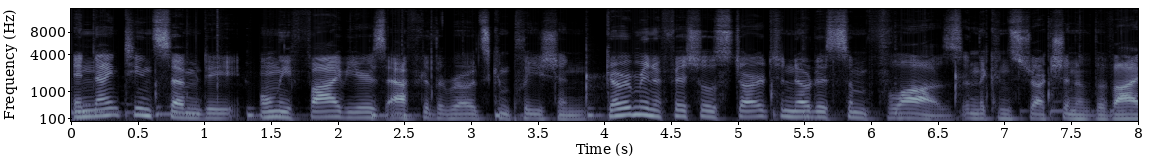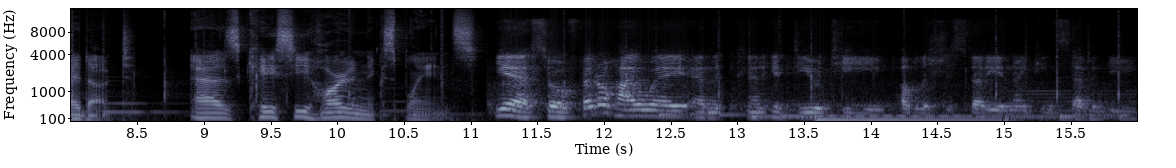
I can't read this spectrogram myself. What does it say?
In 1970, only five years after the road's completion, government officials started to notice some flaws in the construction of the viaduct as Casey Hardin explains. Yeah, so Federal Highway and the Connecticut DOT published a study in 1970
